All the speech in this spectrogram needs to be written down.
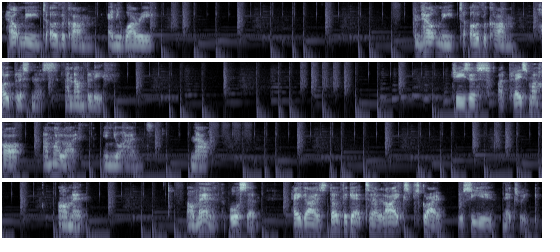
Help me to overcome any worry. And help me to overcome hopelessness and unbelief. Jesus, I place my heart and my life in your hands now. Amen. Amen. Awesome. Hey guys, don't forget to like, subscribe. We'll see you next week.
